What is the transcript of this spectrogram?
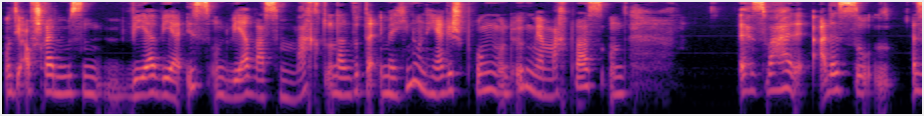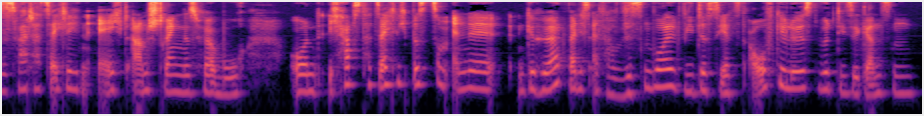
und dir aufschreiben müssen, wer wer ist und wer was macht. Und dann wird da immer hin und her gesprungen und irgendwer macht was und es war halt alles so, also es war tatsächlich ein echt anstrengendes Hörbuch. Und ich habe es tatsächlich bis zum Ende gehört, weil ich es einfach wissen wollte, wie das jetzt aufgelöst wird, diese ganzen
